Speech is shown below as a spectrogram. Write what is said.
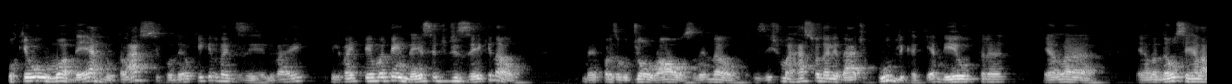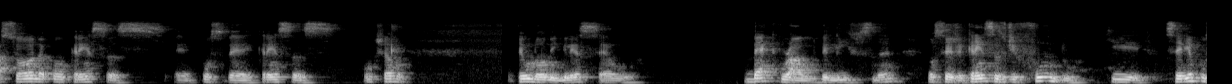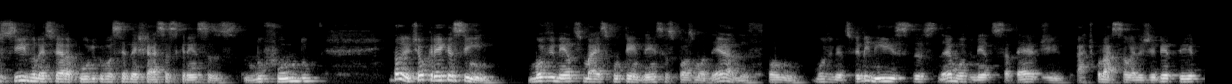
Porque o moderno, o clássico, né? O que, que ele vai dizer? Ele vai, ele vai ter uma tendência de dizer que não. Né? Por exemplo, John Rawls, né? Não, existe uma racionalidade pública que é neutra, ela, ela não se relaciona com crenças é, é, crenças, como chama? Tem um nome em inglês, é o background beliefs, né? Ou seja, crenças de fundo que seria possível na esfera pública você deixar essas crenças no fundo. Então, gente, eu creio que assim, movimentos mais com tendências pós-modernas, como movimentos feministas, né, movimentos até de articulação LGBT.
